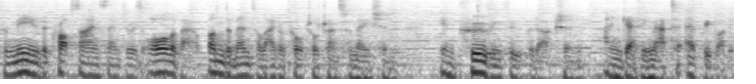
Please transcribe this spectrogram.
For me, the Crop Science Centre is all about fundamental agricultural transformation, improving food production and getting that to everybody.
